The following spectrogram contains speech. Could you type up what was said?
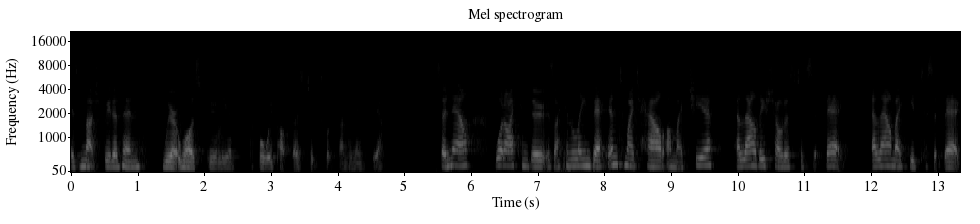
is much better than where it was earlier before we popped those textbooks underneath there. So now what I can do is I can lean back into my towel on my chair, allow these shoulders to sit back, allow my head to sit back.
